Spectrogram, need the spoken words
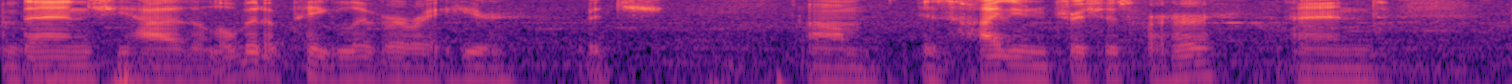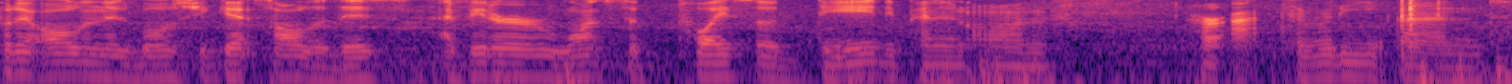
And then she has a little bit of pig liver right here which um, is highly nutritious for her. And put it all in this bowl. She gets all of this. I feed her once to twice a day depending on her activity and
